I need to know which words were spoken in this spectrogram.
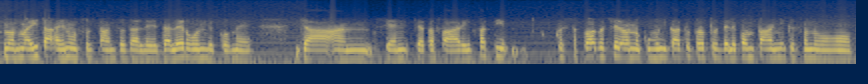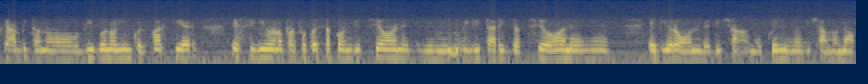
normalità e non soltanto dalle, dalle ronde come già an, si è iniziato a fare. Infatti questa cosa ce l'hanno comunicato proprio delle compagne che, sono, che abitano, vivono lì in quel quartiere e si vivono proprio questa condizione di militarizzazione e di ronde diciamo quindi noi diciamo no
